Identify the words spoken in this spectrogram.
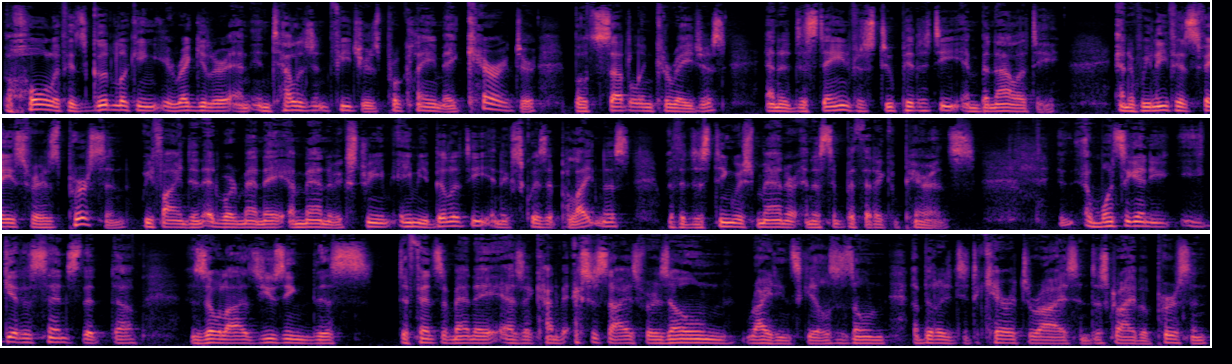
the whole of his good looking, irregular, and intelligent features proclaim a character both subtle and courageous, and a disdain for stupidity and banality. And if we leave his face for his person, we find in Edouard Manet a man of extreme amiability and exquisite politeness, with a distinguished manner and a sympathetic appearance. And once again, you, you get a sense that uh, Zola is using this defensive Manet as a kind of exercise for his own writing skills, his own ability to, to characterize and describe a person.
